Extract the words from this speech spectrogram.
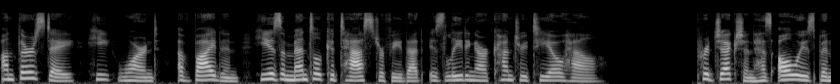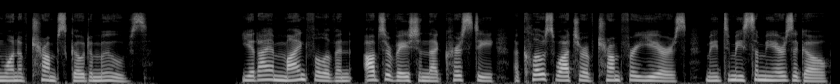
On Thursday, he warned of Biden, he is a mental catastrophe that is leading our country to hell. Projection has always been one of Trump's go to moves. Yet I am mindful of an observation that Christie, a close watcher of Trump for years, made to me some years ago,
